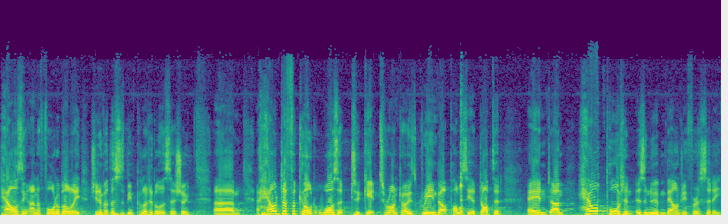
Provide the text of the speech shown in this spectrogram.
housing unaffordability. Jennifer, this has been political, this issue. Um, how difficult was it to get Toronto's Greenbelt policy adopted? And um, how important is an urban boundary for a city?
